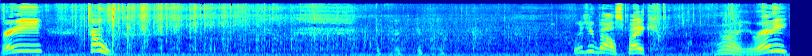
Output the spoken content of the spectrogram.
Ready? Go! Where's your ball, Spike? All right, you ready?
